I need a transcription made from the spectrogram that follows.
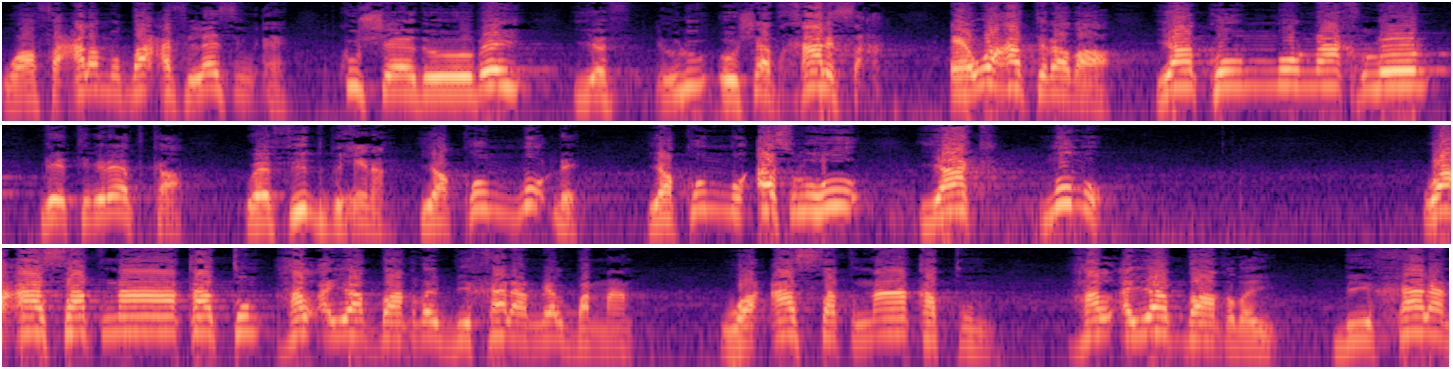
waa facalo mudaacaf laasim ah ku shaadoobay yafculu oo shaad khaalis ah. Ee waxaad tidhahdaa yakumu naklun geetibireedka waa fiid bixina yakumu dheh yakumu asluhu yakmumu. Wacasad naaqatun hal ayaa daaqday? Bikhala meel bannaan. Wacasad naaqatun hal ayaa daaqday? Bikhalan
